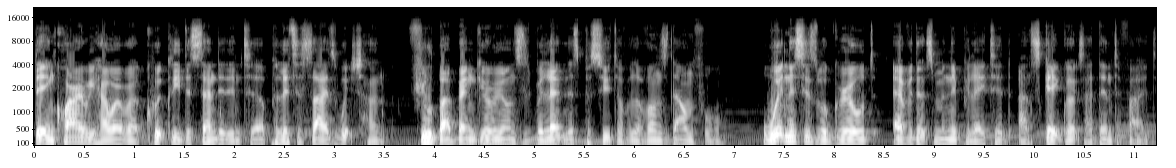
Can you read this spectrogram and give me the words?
The inquiry, however, quickly descended into a politicized witch hunt fueled by Ben Gurion's relentless pursuit of Lavon's downfall. Witnesses were grilled, evidence manipulated, and scapegoats identified.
